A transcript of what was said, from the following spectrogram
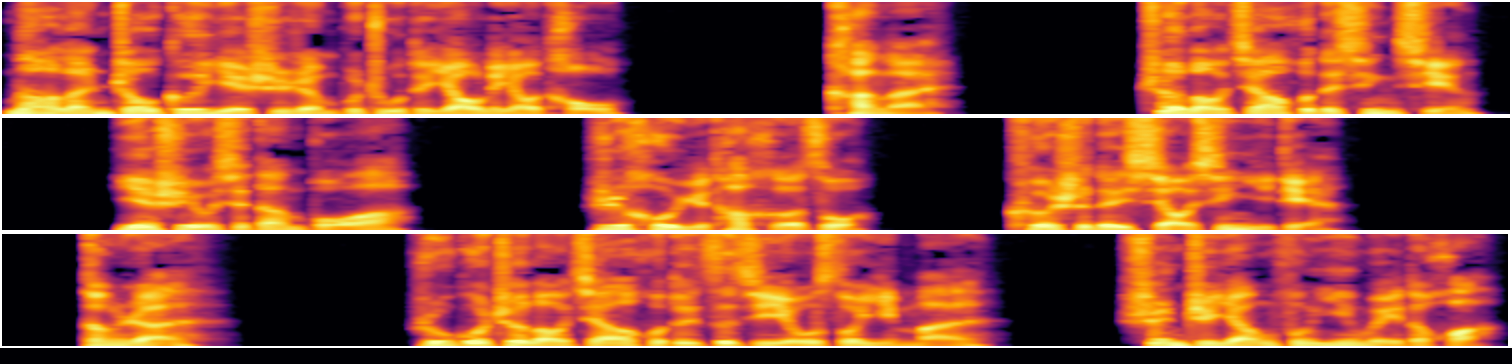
纳兰朝歌也是忍不住的摇了摇头。看来这老家伙的性情也是有些淡薄啊，日后与他合作可是得小心一点。当然。如果这老家伙对自己有所隐瞒，甚至阳奉阴违的话，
